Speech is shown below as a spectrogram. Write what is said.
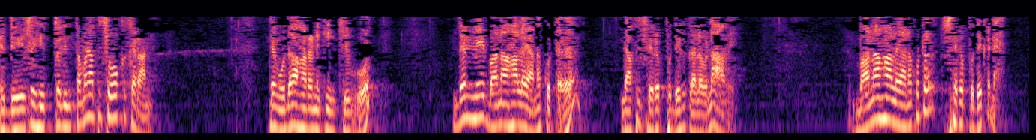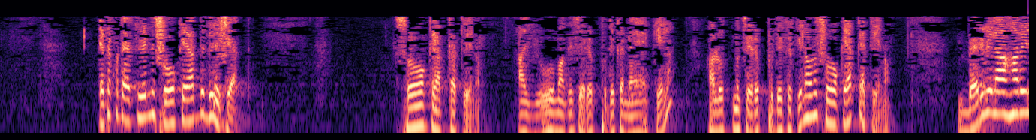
ඒ දේශ හිත්වලින් තමයි අපි ශෝක කරන්නේ. දැන් උදාහරණකින් කිව්වොත් දැන් මේ බණ අහලා යනකොට දැන් අපි සෙරප්පු දෙක ගලවලා ආවේ. බණ අහලා යනකොට සෙරප්පු දෙක නැහැ. එතකොට ඇති වෙන්නේ ශෝකයක්ද ද්වේෂයක්ද? ශෝකයක් ඇති වෙනවා. අයියෝ මගේ සෙරප්පු දෙක නැහැ කියලා අලුත්ම සෙරප්පු දෙක කියලා උන ශෝකයක් ඇති වෙනවා. බැරි වෙලා හරි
